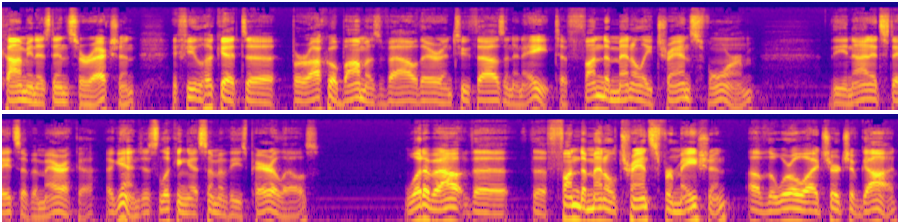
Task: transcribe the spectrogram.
communist insurrection. If you look at uh, Barack Obama's vow there in 2008 to fundamentally transform the United States of America, again, just looking at some of these parallels, what about the, the fundamental transformation of the worldwide Church of God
